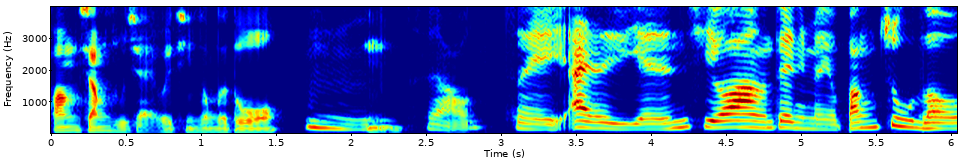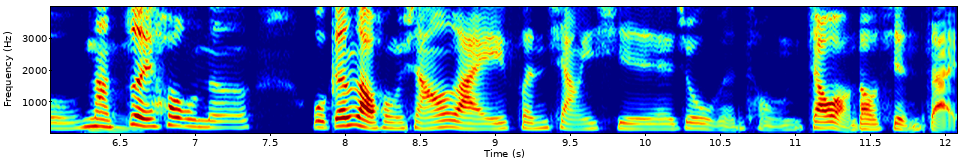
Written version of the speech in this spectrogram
方相处起来也会轻松得多。嗯，好，所以爱的语言希望对你们有帮助喽。那最后。呢，我跟老红想要来分享一些，就我们从交往到现在，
